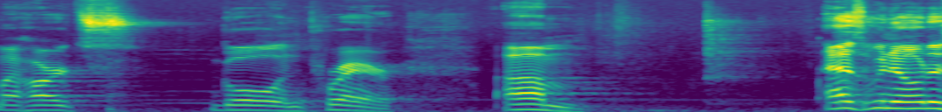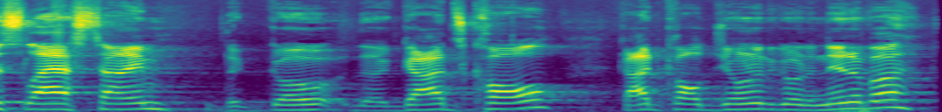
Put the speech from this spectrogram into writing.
my heart's goal and prayer. Um, as we noticed last time, the, go, the God's call, God called Jonah to go to Nineveh,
